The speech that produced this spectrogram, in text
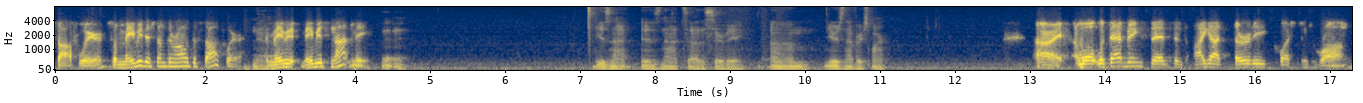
software. So maybe there's something wrong with the software, no. or maybe maybe it's not me. Mm-mm. It is not. It is not uh, the survey. Um, yours is not very smart. All right. Well, with that being said, since I got 30 questions wrong,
